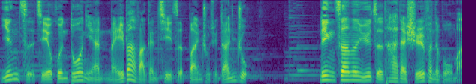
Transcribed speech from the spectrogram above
因此结婚多年没办法跟妻子搬出去单住，令三文鱼子太太十分的不满。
